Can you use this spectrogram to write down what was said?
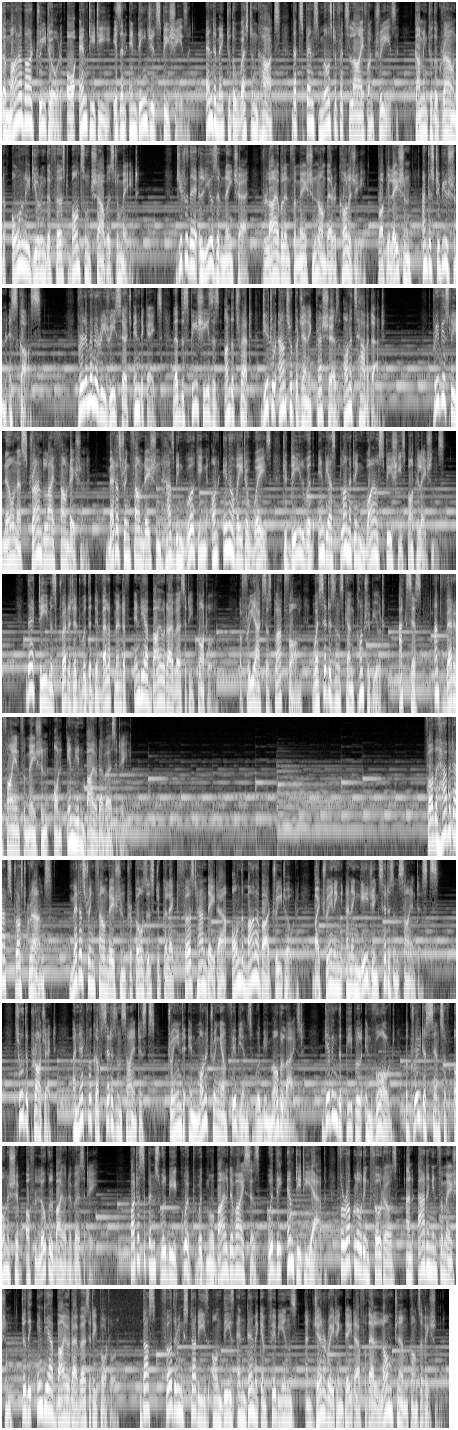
The Malabar tree toad or MTT is an endangered species endemic to the Western Ghats that spends most of its life on trees, coming to the ground only during the first monsoon showers to mate. Due to their elusive nature, reliable information on their ecology, population and distribution is scarce. Preliminary research indicates that the species is under threat due to anthropogenic pressures on its habitat. Previously known as Strand Life Foundation, Metastring Foundation has been working on innovative ways to deal with India's plummeting wild species populations. Their team is credited with the development of India Biodiversity Portal, a free access platform where citizens can contribute, access and verify information on Indian biodiversity. For the Habitats Trust grants, Metastring Foundation proposes to collect first-hand data on the Malabar tree toad by training and engaging citizen scientists. Through the project, a network of citizen scientists trained in monitoring amphibians will be mobilized, giving the people involved a greater sense of ownership of local biodiversity. Participants will be equipped with mobile devices with the MTT app for uploading photos and adding information to the India Biodiversity Portal thus furthering studies on these endemic amphibians and generating data for their long-term conservation.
